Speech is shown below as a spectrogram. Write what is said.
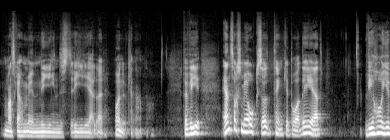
man ska ha med en ny industri eller vad det nu kan handla om. För vi, en sak som jag också tänker på det är att vi har ju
